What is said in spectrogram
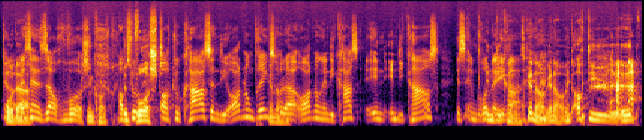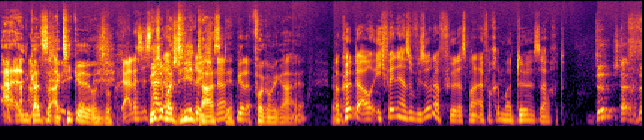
Genau, Oder letztendlich ist es auch wurscht. Ob Ist du, wurscht. ob du Chaos in die Ordnung bringst Genau. oder Ordnung in die Chaos, in, in die Chaos, ist im in Grunde die egal. Chaos. Genau, genau. Und auch die, äh, die ganzen Artikel und so. Ja, das ist Nicht halt immer die Taste. ne? Genau. Vollkommen egal. Man könnte auch, ich bin ja sowieso dafür, dass man einfach immer de sagt. D statt D.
